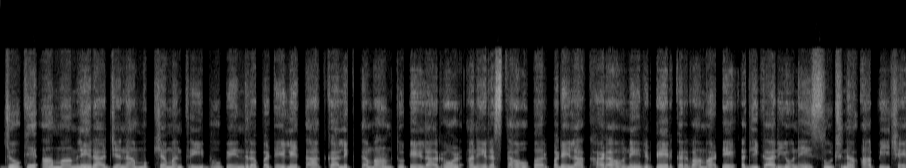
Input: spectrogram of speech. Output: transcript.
જો કે આ મામલે રાજ્યના મુખ્યમંત્રી ભૂપેન્દ્ર પટેલે તાત્કાલિક તમામ તૂટેલા રોડ અને રસ્તાઓ પર પડેલા ખાડાઓને રિપેર કરવા માટે અધિકારીઓને સૂચના આપી છે.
